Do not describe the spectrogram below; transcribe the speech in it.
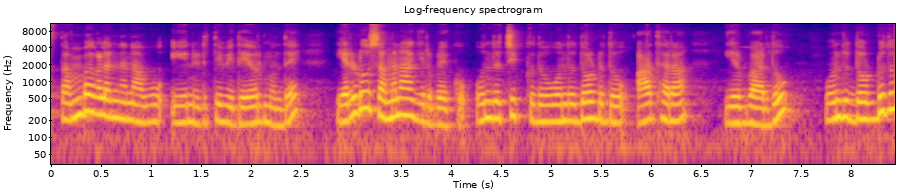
ಸ್ತಂಭಗಳನ್ನು ನಾವು ಏನು ಇಡ್ತೀವಿ ದೇವ್ರ ಮುಂದೆ? ಎರಡೂ ಸಮನಾಗಿರಬೇಕು. ಒಂದು ಚಿಕ್ಕದು, ಒಂದು ದೊಡ್ಡದು, ಆ ಥರ ಇರಬಾರ್ದು. ಒಂದು ದೊಡ್ಡದು,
